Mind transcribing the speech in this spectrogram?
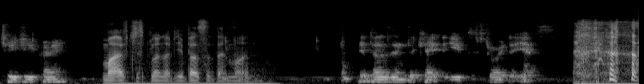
GG Cray. Might have just blown up your buzzer then, mine. It does indicate that you've destroyed it, yes.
